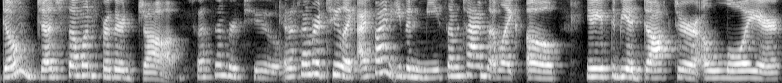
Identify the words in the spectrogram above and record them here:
don't judge someone for their job. So that's number two. And that's number two. Like I find even me sometimes I'm like, oh, you know, you have to be a doctor, a lawyer,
